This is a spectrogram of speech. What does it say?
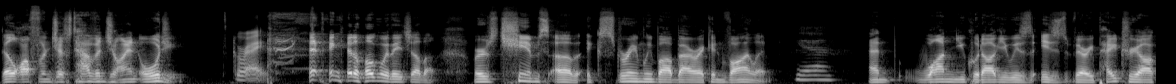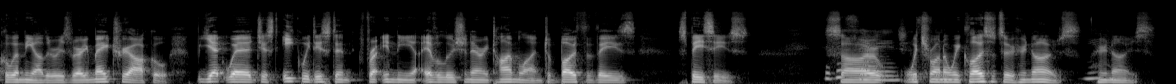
they'll often just have a giant orgy It's great. and then get along with each other. Whereas chimps are extremely barbaric and violent. Yeah. And one you could argue is is very patriarchal and the other is very matriarchal but yet we're just equidistant in the evolutionary timeline to both of these species This so which one are we closer to who knows who knows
